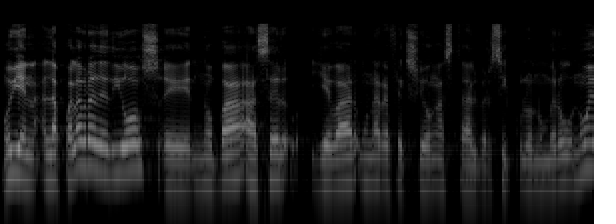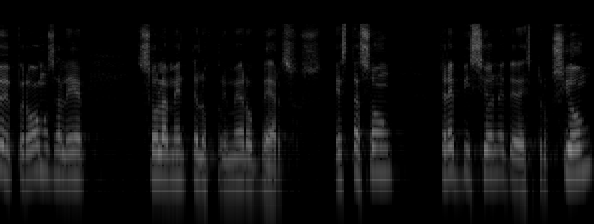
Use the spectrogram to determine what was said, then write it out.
Muy bien, la palabra de Dios eh, nos va a hacer llevar una reflexión hasta el versículo número 9, pero vamos a leer solamente los primeros versos. Estas son tres visiones de destrucción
